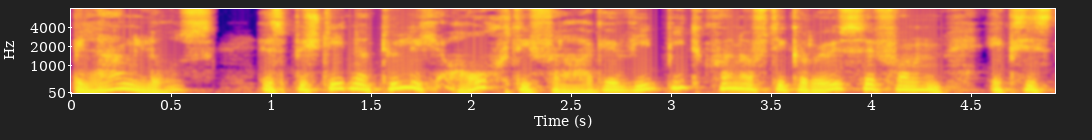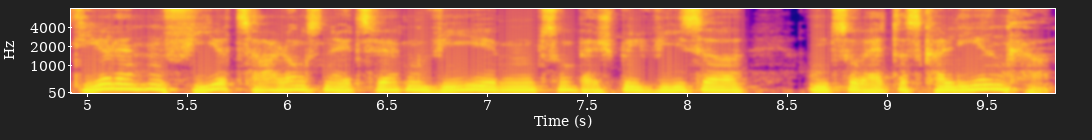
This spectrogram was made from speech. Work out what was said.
belanglos. Es besteht natürlich auch die Frage, wie Bitcoin auf die Größe von existierenden vier Zahlungsnetzwerken wie eben zum Beispiel Visa und so weiter skalieren kann.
